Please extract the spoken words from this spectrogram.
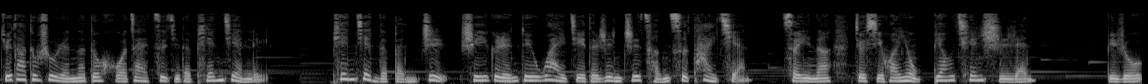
绝大多数人呢，都活在自己的偏见里。偏见的本质是一个人对外界的认知层次太浅，所以呢，就喜欢用标签识人。比如，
